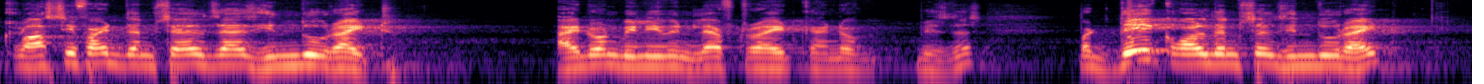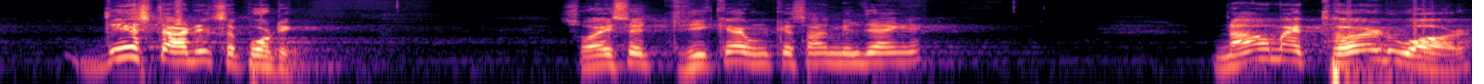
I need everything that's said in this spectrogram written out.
classified themselves as Hindu right, I don't believe in left right kind of business, but they call themselves Hindu right they started supporting. So I said, ठीक है उनके साथ मिल जाएंगे. Now my third war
